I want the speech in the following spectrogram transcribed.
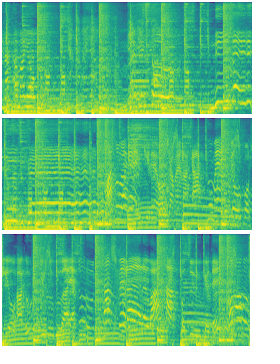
仲間よ。メフィスト。2世に続けまずは元気でおしゃめな革命横火を吐く。ゆるぐあやするさしべらレはかっこつけて。この分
